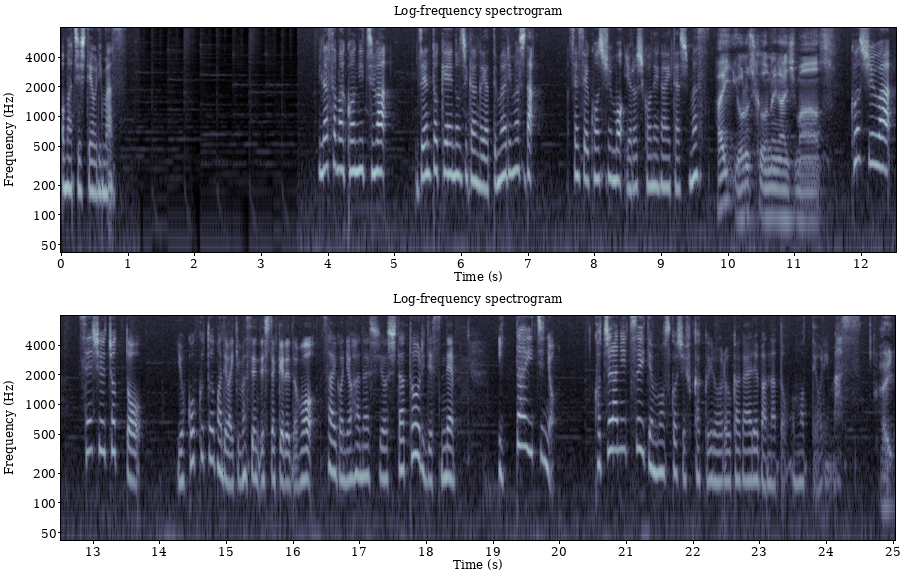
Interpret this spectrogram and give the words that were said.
お待ちしております。皆様、こんにちは。全時計の時間がやってまいりました。先生、今週もよろしくお願いいたします。はい、よろしくお願いします。今週は先週ちょっと予告とまではいきませんでしたけれども最後にお話をした通りですね一帯一如こちらについてもう少し深くいろいろ伺えればなと思っております。はい。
